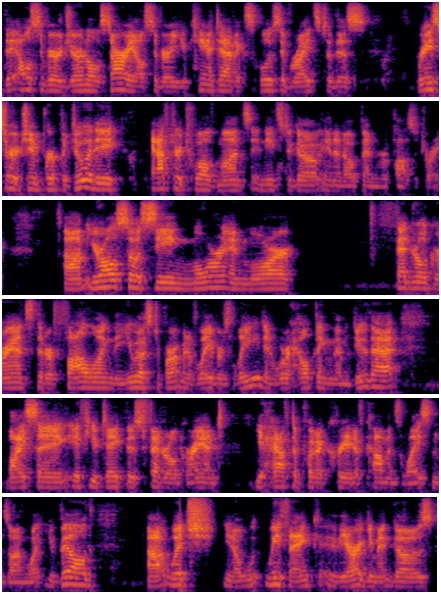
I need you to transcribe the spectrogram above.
the Elsevier Journal, sorry Elsevier, you can't have exclusive rights to this research in perpetuity. After 12 months, it needs to go in an open repository. Um, you're also seeing more and more federal grants that are following the U.S. Department of Labor's lead, and we're helping them do that by saying if you take this federal grant, you have to put a Creative Commons license on what you build uh, which you know we think the argument goes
